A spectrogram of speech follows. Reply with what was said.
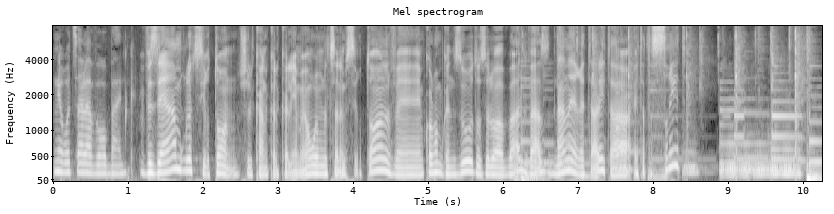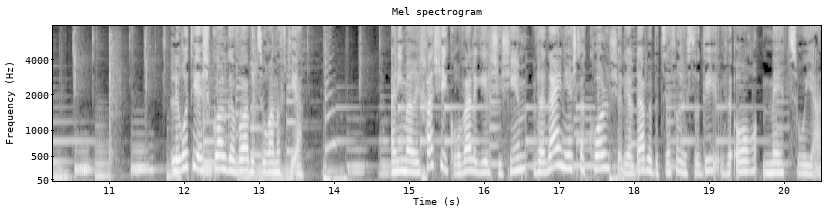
אני רוצה לעבור בנק. וזה היה אמור להיות סרטון של כאן כלכלי, הם היו אמורים לצלם סרטון, והם כל פעם גנזו אותו, זה לא עבד, ואז דנה הראתה לי את התסריט. לרותי יש קול גבוה בצורה מפתיעה. אני מעריכה שהיא קרובה לגיל 60, ועדיין יש לה קול של ילדה בבית ספר יסודי ועור מצוין.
